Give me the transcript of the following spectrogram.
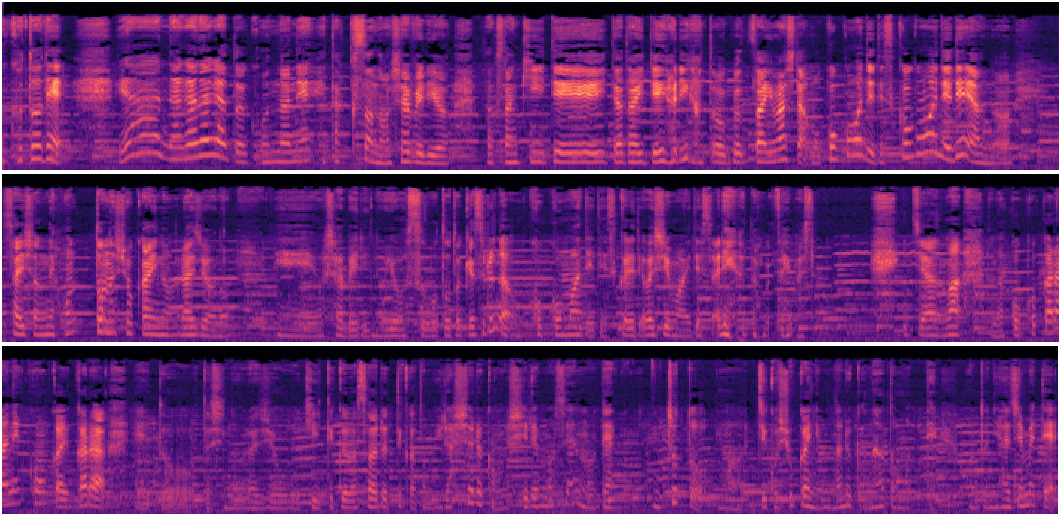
いうことで、いやー、長々とこんなね、下手くそなおしゃべりをたくさん聞いていただいてありがとうございました。もうここまでです。ここまでで、あの、最初のね、本当の初回のラジオの、えー、おしゃべりの様子をお届けするのはここまでです。これでおしまいです。ありがとうございました。一応、まあ、あのここからね、今回から、えーと、私のラジオを聴いてくださるって方もいらっしゃるかもしれませんので、ちょっと、まあ、自己紹介にもなるかなと思って、本当に初めて、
